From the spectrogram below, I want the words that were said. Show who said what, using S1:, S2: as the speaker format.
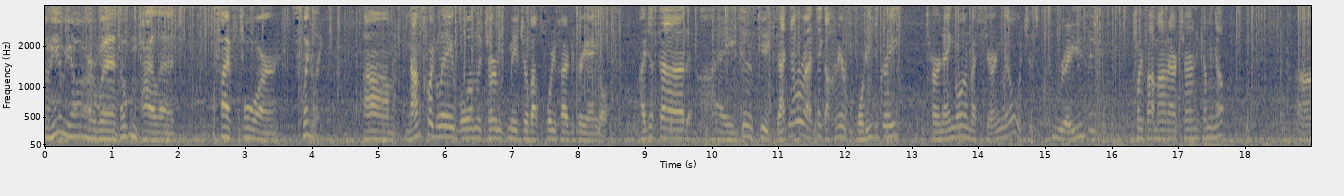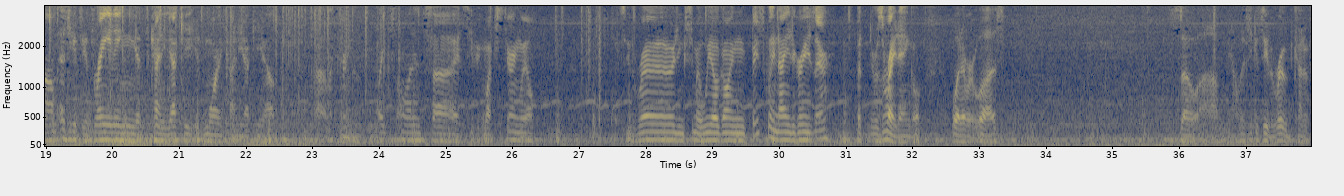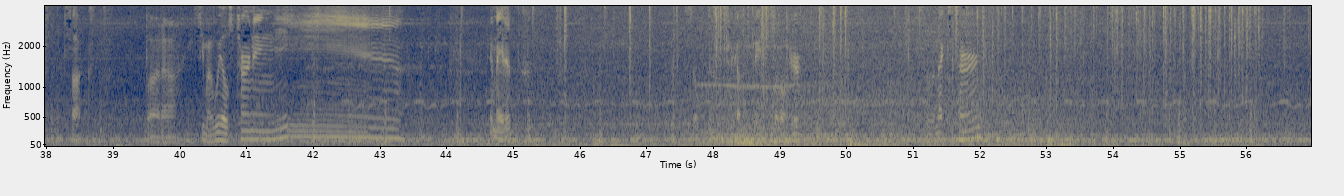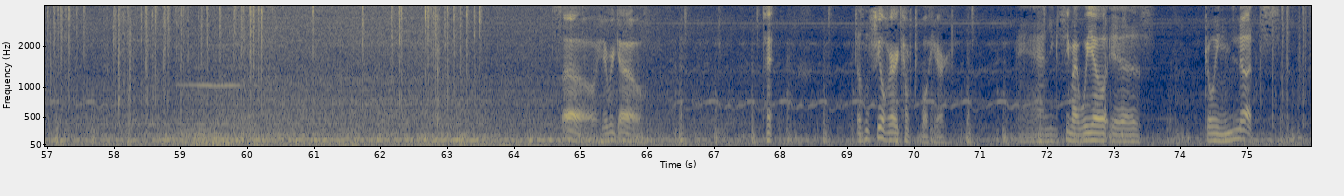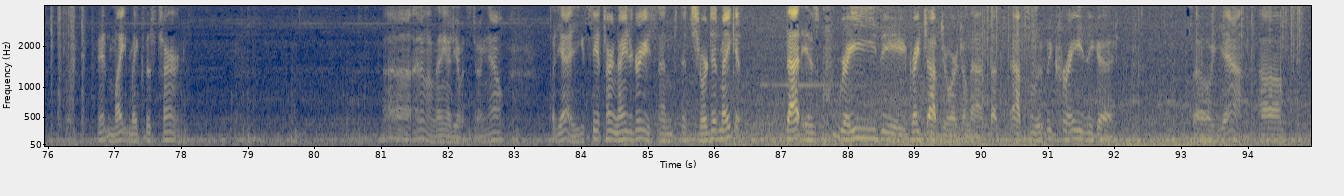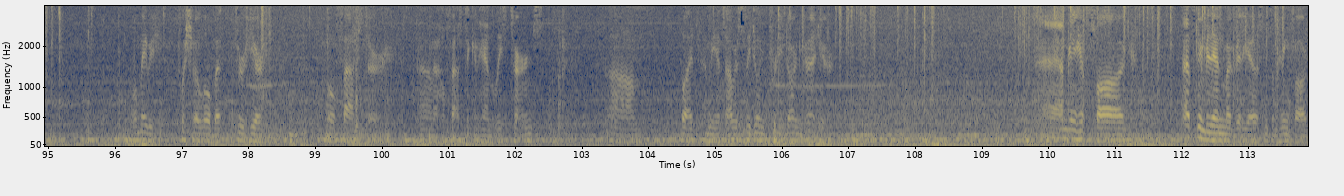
S1: So here we are with Open Pilot 54 Squiggly. Um, non-squiggly will only turn me to about 45 degree angle. I just had, I didn't see the exact number, but I think 140 degree turn angle in my steering wheel, which is crazy. 25 mile an hour turn coming up. Um, as you can see, it's raining. It's kind of yucky. It's more than kind of yucky out. Uh, let's turn the lights on inside. See if we can watch the steering wheel. See the road. You can see my wheel going basically 90 degrees there, but it was right angle, whatever it was. So, um, you know, as you can see, the road kind of sucks. But uh, you can see my wheels turning. Yeah. It made it. So pick up the pace a little here. So the next turn. So here we go. Doesn't feel very comfortable here. And you can see my wheel is going nuts. It might make this turn. Uh, I don't have any idea what it's doing now. But yeah, you can see it turn 90 degrees and it sure did make it. That is crazy. Great job, George, on that. That's absolutely crazy good. So yeah, uh, we'll maybe push it a little bit through here, a little faster. I don't know how fast it can handle these turns. Um, but I mean, it's obviously doing pretty darn good here. Eh, I'm gonna hit fog. That's gonna be the end of my video since I'm hitting fog.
